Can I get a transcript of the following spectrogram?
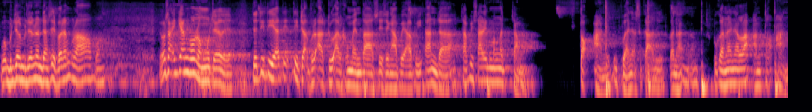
Kok bendel-bendel ndase barang kula apa? Yo saiki kan ngono modele. Jadi dia tidak beradu argumentasi sing apik-apik Anda, tapi saling mengecam. Toan itu banyak sekali, bukan bukan hanya la'an toan.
